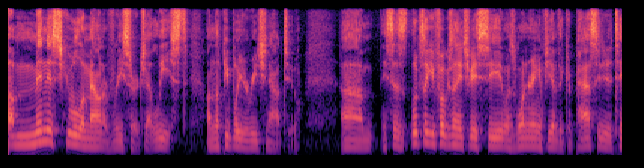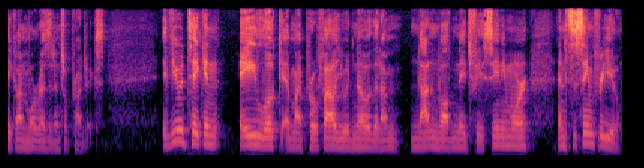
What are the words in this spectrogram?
a minuscule amount of research at least on the people you're reaching out to. Um, he says, looks like you focus on HVAC and was wondering if you have the capacity to take on more residential projects. If you had taken a look at my profile, you would know that I'm not involved in HVAC anymore. And it's the same for you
